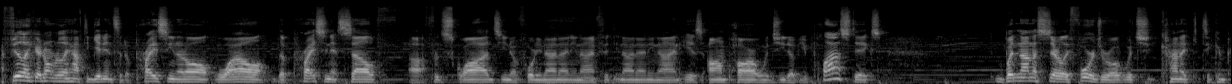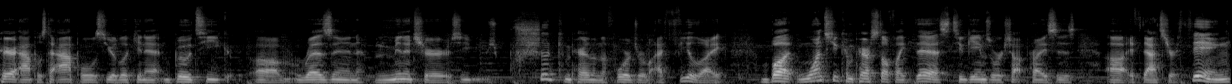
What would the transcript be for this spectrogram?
I feel like I don't really have to get into the pricing at all, while the pricing itself uh, for the squads, you know, $49.99, $59.99 is on par with GW Plastics, but not necessarily Forge World, which kind of to compare apples to apples, you're looking at boutique um, resin miniatures. You should compare them to Forge World, I feel like. But once you compare stuff like this to Games Workshop prices, uh, if that's your thing,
